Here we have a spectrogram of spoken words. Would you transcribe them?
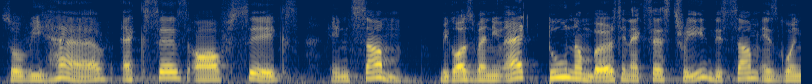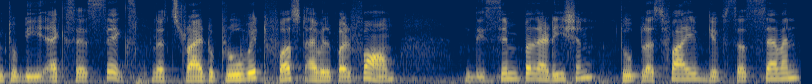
so we have excess of 6 in sum. Because when you add two numbers in XS3 the sum is going to be XS6 let's try to prove it. First I will perform the simple addition 2 plus 5 gives us 7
